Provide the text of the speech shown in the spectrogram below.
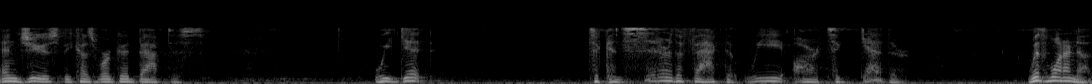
and juice because we're good Baptists. We get to consider the fact that we are together with one another.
